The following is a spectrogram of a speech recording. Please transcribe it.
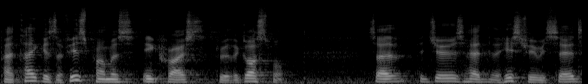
partakers of his promise in Christ through the gospel. So the Jews had the history which said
